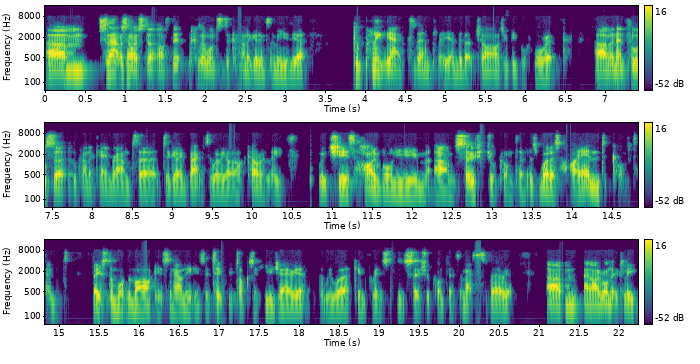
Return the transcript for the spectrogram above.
Um, so that was how I started it because I wanted to kind of get into media. Completely accidentally ended up charging people for it. Um, and then full circle kind of came around to, to going back to where we are currently, which is high volume um, social content as well as high end content based on what the markets are now needing. So TikTok's a huge area that we work in, for instance, social content's a massive area. Um, and ironically,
